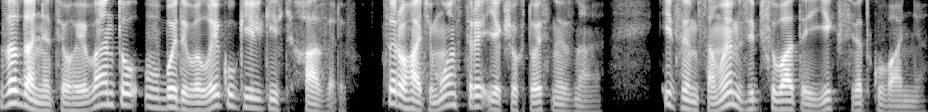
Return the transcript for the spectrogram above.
Завдання цього івенту вбити велику кількість хазарів. Це рогаті монстри, якщо хтось не знає. І цим самим зіпсувати їх святкування.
